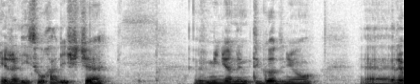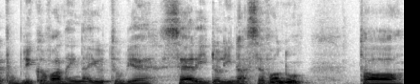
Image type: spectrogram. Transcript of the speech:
Jeżeli słuchaliście w minionym tygodniu e, republikowanej na YouTubie serii Dolina Sewonu, to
